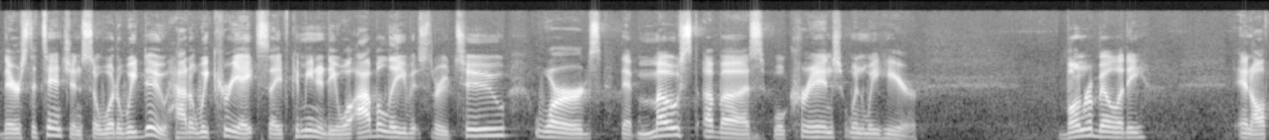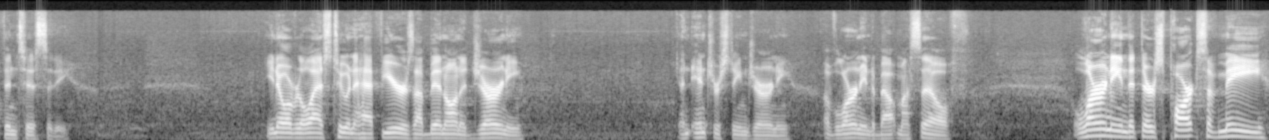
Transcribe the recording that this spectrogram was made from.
There's the tension. So, what do we do? How do we create safe community? Well, I believe it's through two words that most of us will cringe when we hear vulnerability and authenticity. You know, over the last two and a half years, I've been on a journey, an interesting journey of learning about myself. Learning that there's parts of me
